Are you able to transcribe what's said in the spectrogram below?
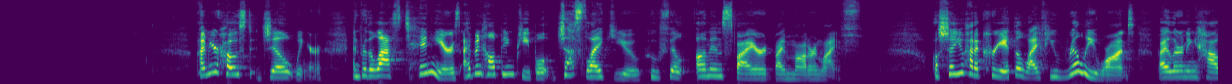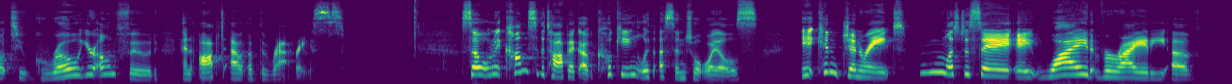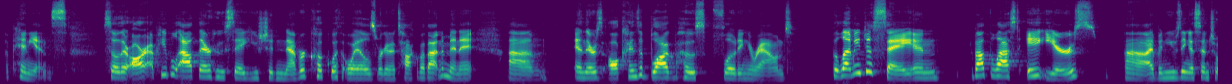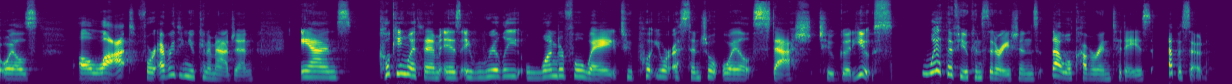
I'm your host, Jill Winger, and for the last 10 years, I've been helping people just like you who feel uninspired by modern life. I'll show you how to create the life you really want by learning how to grow your own food and opt out of the rat race. So, when it comes to the topic of cooking with essential oils, it can generate, mm, let's just say, a wide variety of opinions. So, there are people out there who say you should never cook with oils. We're going to talk about that in a minute. Um, and there's all kinds of blog posts floating around. But let me just say, in about the last eight years, uh, I've been using essential oils a lot for everything you can imagine. And cooking with them is a really wonderful way to put your essential oil stash to good use, with a few considerations that we'll cover in today's episode.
